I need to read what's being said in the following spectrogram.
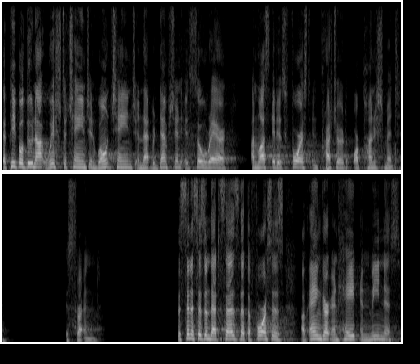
that people do not wish to change and won't change, and that redemption is so rare unless it is forced and pressured or punishment is threatened. The cynicism that says that the forces of anger and hate and meanness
